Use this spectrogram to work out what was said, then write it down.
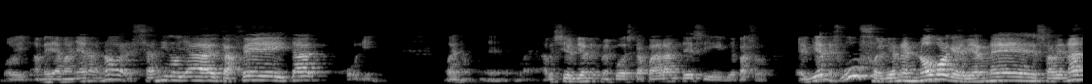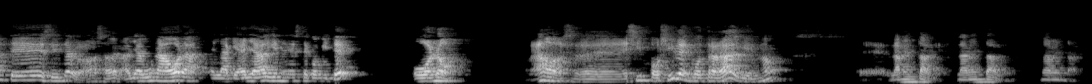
voy a media mañana, no, se han ido ya al café y tal, jolín. Bueno, eh, bueno, a ver si el viernes me puedo escapar antes y le paso. El viernes, uff, el viernes no, porque el viernes salen antes y tal. Vamos a ver, ¿hay alguna hora en la que haya alguien en este comité? ¿O no? Vamos, eh, es imposible encontrar a alguien, ¿no? Eh, lamentable, lamentable, lamentable.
